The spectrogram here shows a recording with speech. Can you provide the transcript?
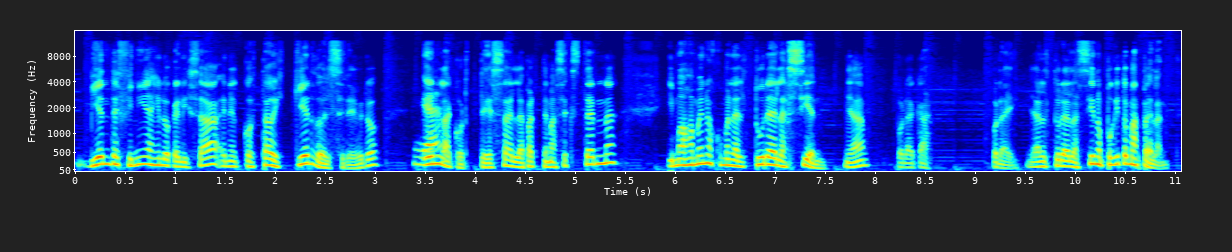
bien definidas y localizadas en el costado izquierdo del cerebro, en la corteza, en la parte más externa, y más o menos como a la altura de la 100, ¿ya? Por acá, por ahí, ya a la altura de la 100, un poquito más para adelante.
